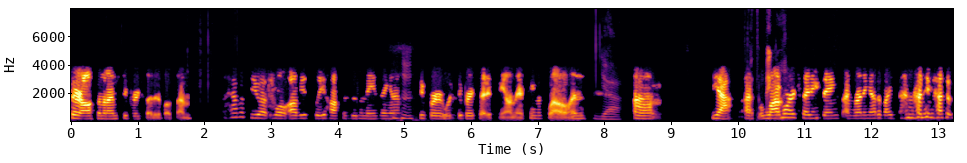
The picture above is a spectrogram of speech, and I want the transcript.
they're awesome, and I'm super excited about them. I have a few. Well, obviously Hoffman's is amazing, and I'm Mhm. super. We're super excited to be on their team as well, and Yeah. um, yeah, a, That's a a lot more exciting things. I'm running out of I'm running out of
